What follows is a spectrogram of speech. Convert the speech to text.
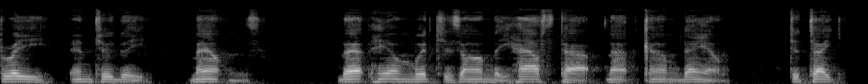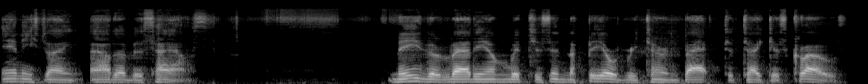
flee into the mountains. Let him which is on the housetop not come down to take anything out of his house. Neither let him which is in the field return back to take his clothes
